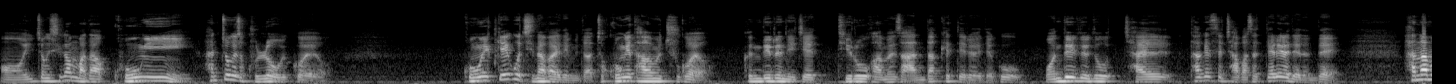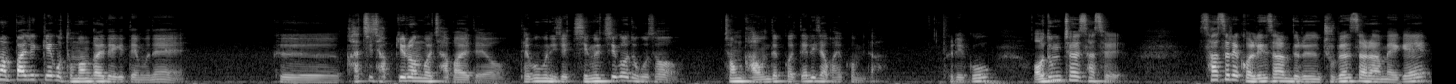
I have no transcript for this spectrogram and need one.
어, 일정 시간마다 공이 한쪽에서 굴러올 거예요. 공을 깨고 지나가야 됩니다. 저 공에 닿으면 죽어요. 근딜은 이제 뒤로 가면서 안 닿게 때려야 되고 원딜들도 잘 타겟을 잡아서 때려야 되는데 하나만 빨리 깨고 도망가야 되기 때문에 그 같이 잡기로 한 걸 잡아야 돼요. 대부분 이제 징을 찍어두고서 정 가운데 걸 때리자고 할 겁니다. 그리고 어둠철 사슬 사슬에 걸린 사람들은 주변 사람에게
